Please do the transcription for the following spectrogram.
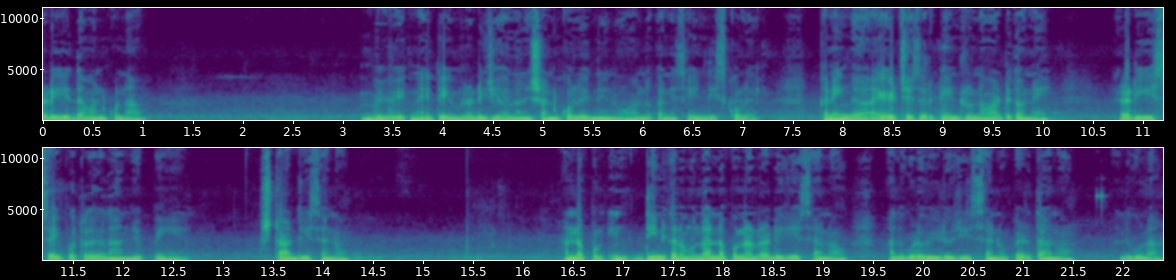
రెడీ చేద్దాం అనుకున్నా వివేక్ని అయితే ఏం రెడీ చేయాలనేసి అనుకోలేదు నేను. అందుకనేసి ఏం తీసుకోలే. కానీ ఇంకా ఏడ్చేసరికి ఇంట్లో ఉన్న వాటితోనే రెడీ చేస్తే అయిపోతుంది కదా అని చెప్పి స్టార్ట్ చేశాను. అన్నపూర్ణ దీనికన్నా ముందు అన్నపూర్ణ రెడీ చేశాను. అది కూడా వీడియో చేశాను పెడతాను. అది కూడా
